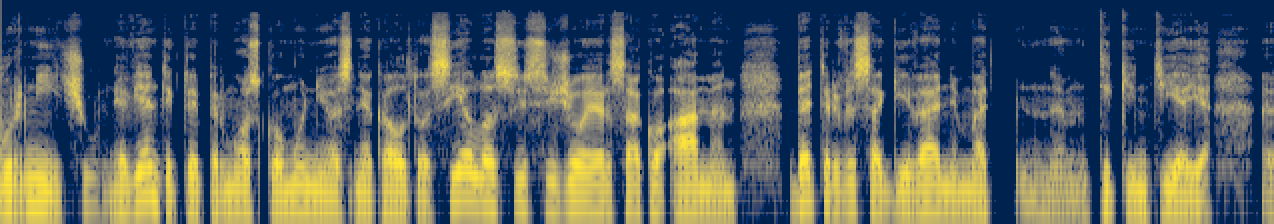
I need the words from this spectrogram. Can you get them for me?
burnyčių. Ne vien tik tai pirmos komunijos nekaltos sielos įsižioja ir sako amen, bet ir visą gyvenimą tikintieji. E,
